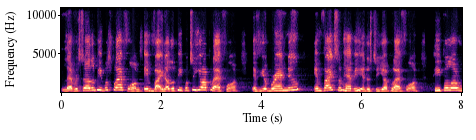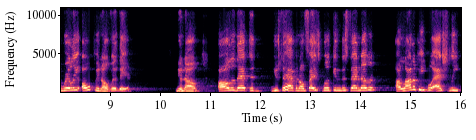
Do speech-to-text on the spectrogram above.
Leverage other people's platforms, invite other people to your platform. If you're brand new, invite some heavy hitters to your platform. People are really open over there. You know, all of that that used to happen on Facebook and this, that, and other, a lot of people actually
